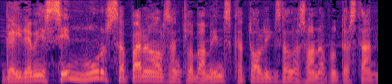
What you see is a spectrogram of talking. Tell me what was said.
Gairebé 100 murs separen els enclavaments catòlics de la zona protestant.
